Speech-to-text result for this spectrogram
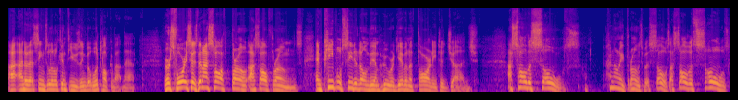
I, I know that seems a little confusing, but we'll talk about that. Verse 4, he says, Then I saw, throne, I saw thrones and people seated on them who were given authority to judge. I saw the souls not only thrones, but souls. I saw the souls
